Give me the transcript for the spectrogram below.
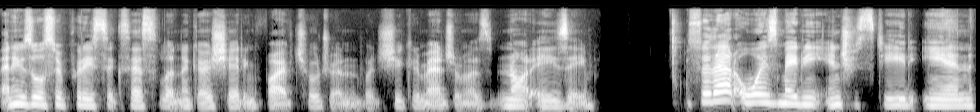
And he was also pretty successful at negotiating five children, which you can imagine was not easy. So that always made me interested in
